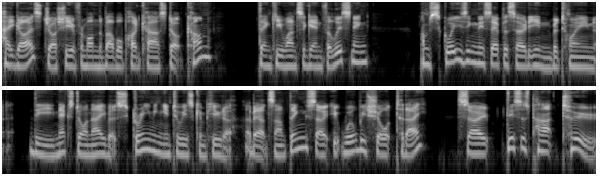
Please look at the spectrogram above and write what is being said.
Hey guys, Josh here from onthebubblepodcast.com. Thank you once again for listening. I'm squeezing this episode in between the next door neighbour screaming into his computer about something, so it will be short today. So, this is part two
